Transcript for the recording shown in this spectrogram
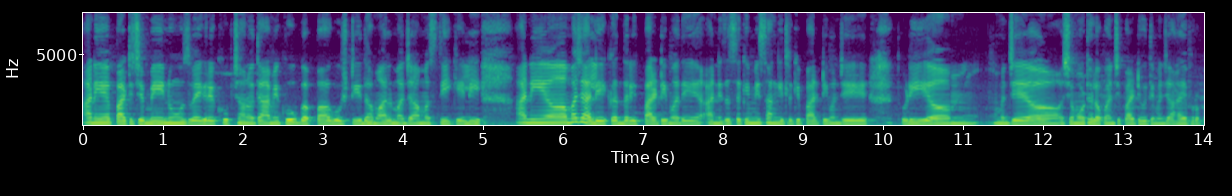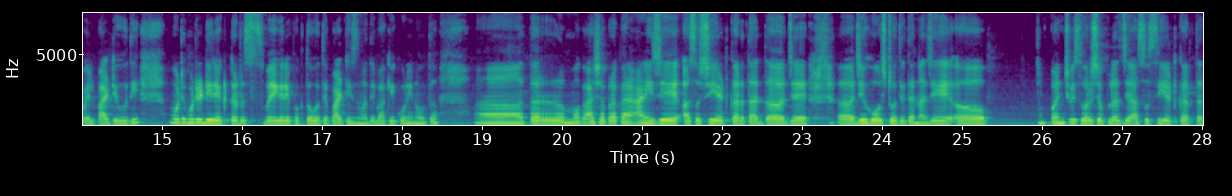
आणि पार्टीचे मेनूज वगैरे खूप छान होते. आम्ही खूप गप्पा गोष्टी धमाल मजा मस्ती केली. आणि मजा आली एकंदरीत पार्टीमध्ये. आणि जसं की मी सांगितलं की पार्टी म्हणजे थोडी म्हणजे अशा मोठ्या लोकांची पार्टी होती. म्हणजे हाय प्रोफाईल पार्टी होती. मोठे मोठे डिरेक्टर्स वगैरे फक्त होते पार्टीजमध्ये बाकी कोणी नव्हतं. तर मग अशा प्रकारे आणि जे असोसिएट करतात जे जे होस्ट होते त्यांना जे पंचवीस वर्ष प्लस जे असोसिएट करतात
